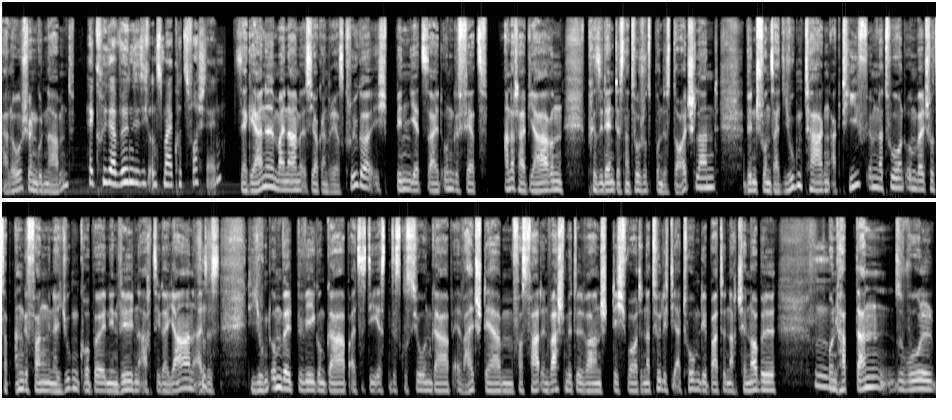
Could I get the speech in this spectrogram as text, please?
Hallo, schönen guten Abend. Herr Krüger, würden Sie sich uns mal kurz vorstellen? Sehr gerne. Mein Name ist Jörg Andreas Krüger. Ich bin jetzt seit ungefähr anderthalb Jahren Präsident des Naturschutzbundes Deutschland, bin schon seit Jugendtagen aktiv im Natur- und Umweltschutz, habe angefangen in der Jugendgruppe in den wilden 80er Jahren, als es die Jugendumweltbewegung gab, als es die ersten Diskussionen gab, Waldsterben, Phosphat in Waschmittel waren Stichworte, natürlich die Atomdebatte nach Tschernobyl hm. und habe dann sowohl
